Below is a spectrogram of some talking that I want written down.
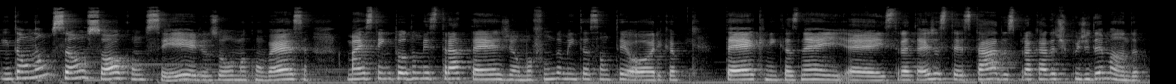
Então não são só conselhos ou uma conversa, mas tem toda uma estratégia, uma fundamentação teórica, técnicas, né, e, é, estratégias testadas para cada tipo de demanda.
